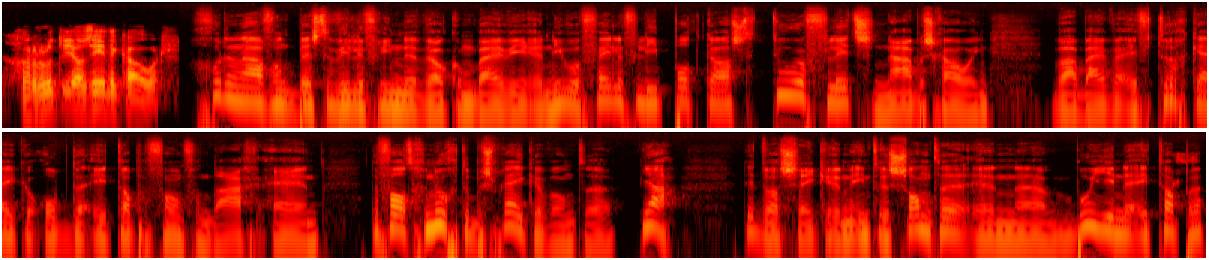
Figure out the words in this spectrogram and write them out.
groeten José de Kouwer. Goedenavond, beste wielervrienden. Welkom bij weer een nieuwe Velevelie podcast, Tour Flits nabeschouwing. Waarbij we even terugkijken op de etappe van vandaag. En er valt genoeg te bespreken, want eh, ja, dit was zeker een interessante en eh, boeiende etappe.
